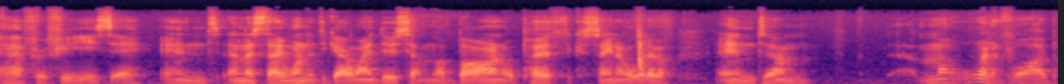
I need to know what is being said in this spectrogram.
uh, for a few years there, and unless they wanted to go away and do something like Byron or Perth, the casino or whatever, and um, my, what a vibe!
